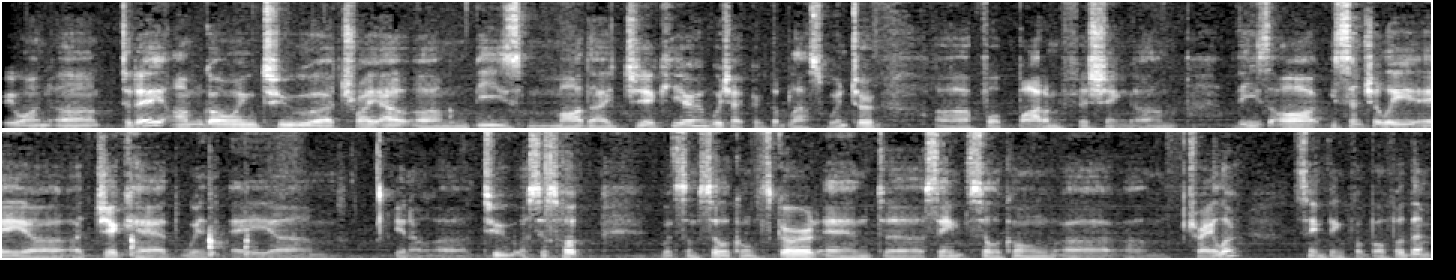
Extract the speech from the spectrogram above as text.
everyone. Uh, today I'm going to uh, try out um, these Madai jig here, which I picked up last winter uh, for bottom fishing. Um, these are essentially a, uh, a jig head with a, um, you know, uh, two assist hook with some silicone skirt and uh, same silicone um, trailer. Same thing for both of them.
